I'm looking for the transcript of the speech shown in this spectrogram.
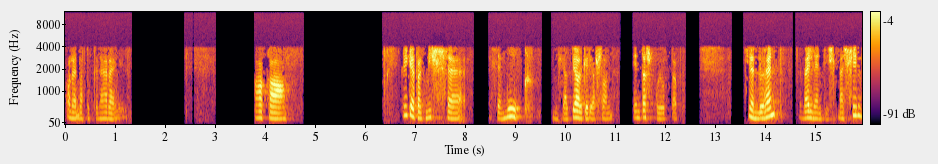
olen natukene ärevil. aga kõigepealt, mis see, see MOOC, mis seal pealkirjas on, endast kujutab. See on lühend väljendist Massive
